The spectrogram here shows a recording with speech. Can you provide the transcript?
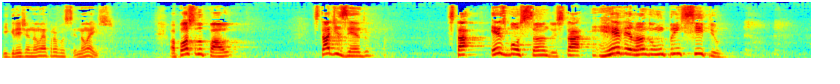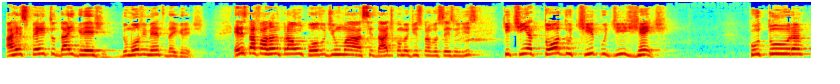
Igreja não é para você, não é isso. O apóstolo Paulo está dizendo, está esboçando, está revelando um princípio a respeito da igreja, do movimento da igreja. Ele está falando para um povo de uma cidade, como eu disse para vocês no início, que tinha todo tipo de gente. Cultura,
